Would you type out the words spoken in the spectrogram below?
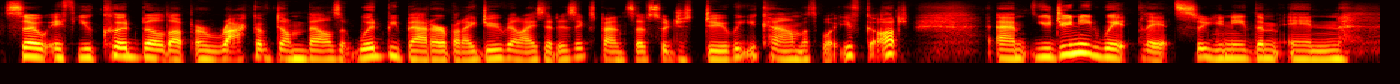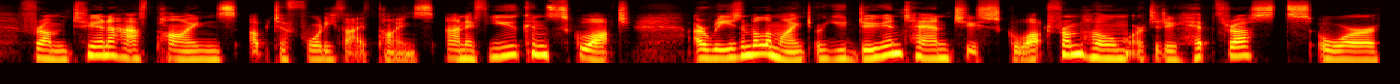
So if you could build up a rack of dumbbells, it would be better. But I do realize it is expensive, so just do what you can with what you've got. Um, you do need weight plates, so you need them in from two and a half pounds up to 45 pounds. And if you can squat a reasonable amount, or you do intend to squat from home or to do hip thrusts or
